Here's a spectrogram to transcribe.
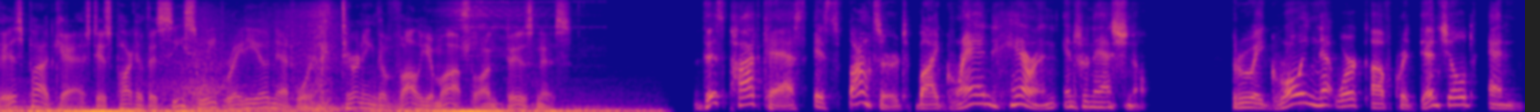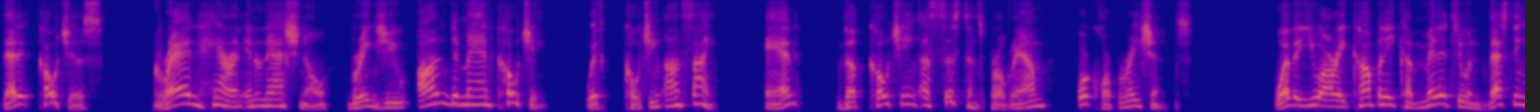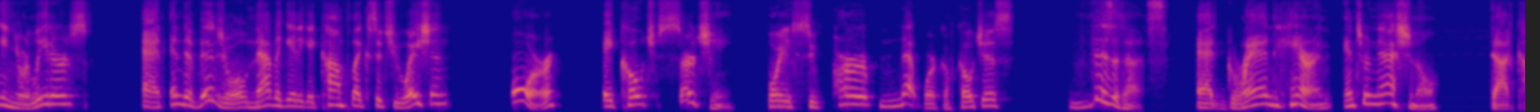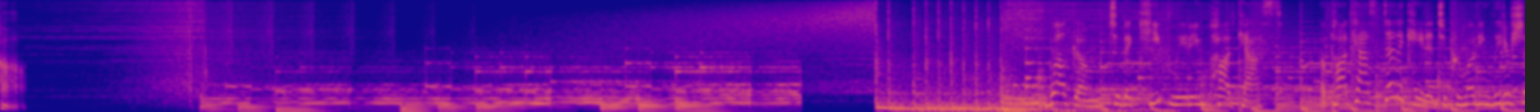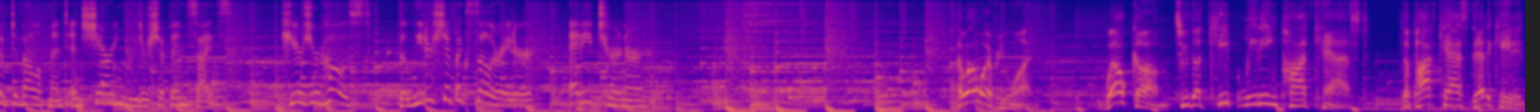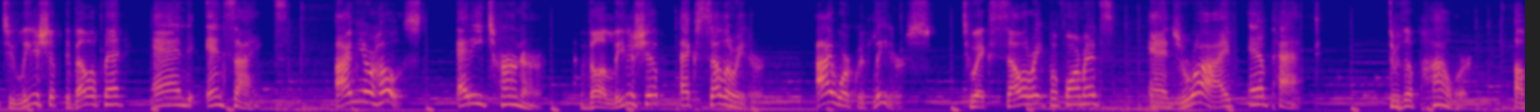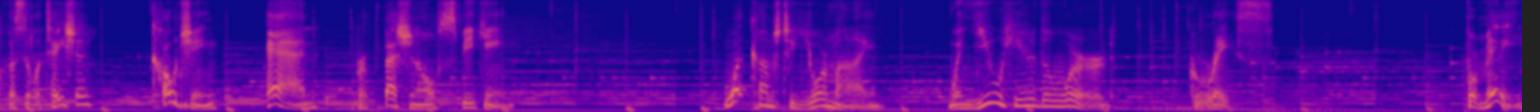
This podcast is part of the C Suite Radio Network, turning the volume up on business. This podcast is sponsored by Grand Heron International. Through a growing network of credentialed and vetted coaches, Grand Heron International brings you on demand coaching with coaching on site and the Coaching Assistance Program for corporations. Whether you are a company committed to investing in your leaders, an individual navigating a complex situation, or a coach searching for a superb network of coaches, visit us at grandheroninternational.com. Welcome to the Keep Leading Podcast, a podcast dedicated to promoting leadership development and sharing leadership insights. Here's your host, the Leadership Accelerator, Eddie Turner. Hello, everyone. Welcome to the Keep Leading Podcast, the podcast dedicated to leadership development and insights. I'm your host, Eddie Turner, the Leadership Accelerator. I work with leaders to accelerate performance and drive impact through the power of facilitation, coaching, and professional speaking. What comes to your mind when you hear the word grace? For many,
